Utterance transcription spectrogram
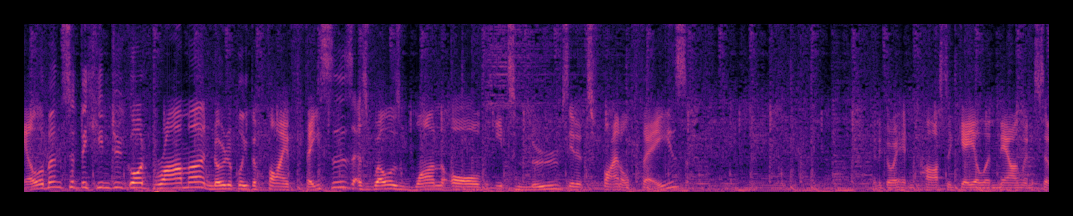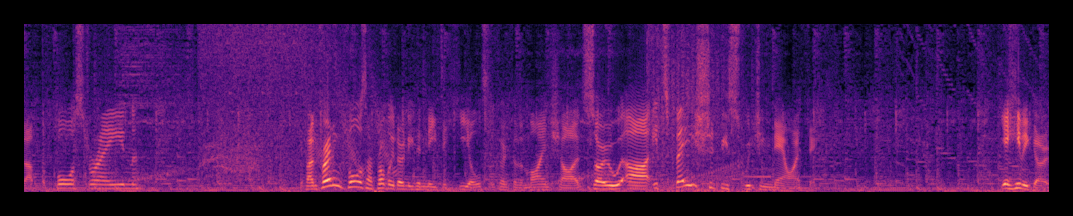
elements of the Hindu god Brahma, notably the five faces, as well as one of its moves in its final phase. I'm gonna go ahead and pass cast a and now, I'm gonna set up the Force Drain. If I'm draining Force, I probably don't even need to heal, so go for the Mind Shard. So, uh, its phase should be switching now, I think. Yeah, here we go.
